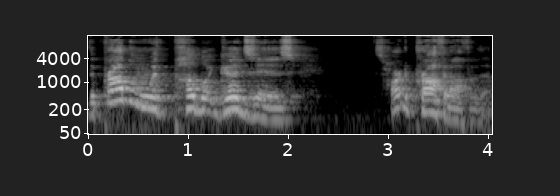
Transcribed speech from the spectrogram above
The problem with public goods is it's hard to profit off of them,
